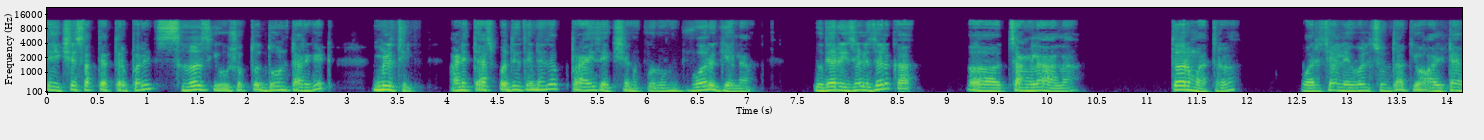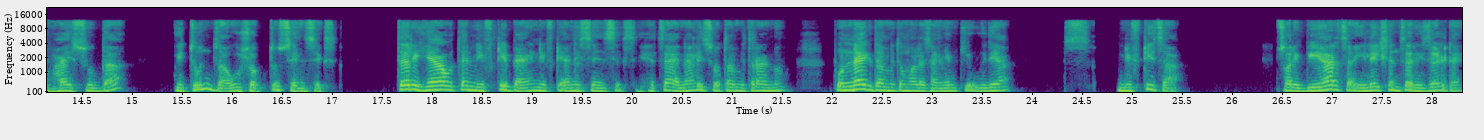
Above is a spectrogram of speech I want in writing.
ते एकशे सत्याहत्तर पर्यंत सहज येऊ शकतो. दोन टार्गेट मिळतील. आणि त्याच पद्धतीने जर प्राइस ॲक्शन करून वर गेला उद्या रिझल्ट जर का चांगला आला तर मात्र वरच्या लेवल सुद्धा किंवा ऑल टाइम हाय सुद्धा इथून जाऊ शकतो सेन्सेक्स. तर ह्या होत्या निफ्टी बँक निफ्टी आणि सेन्सेक्स. ह्याचा अनालिस होता मित्रांनो. पुन्हा एकदा मी तुम्हाला सांगेन की उद्या निफ्टीचा सॉरी बिहारचा इलेक्शनचा रिझल्ट आहे.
